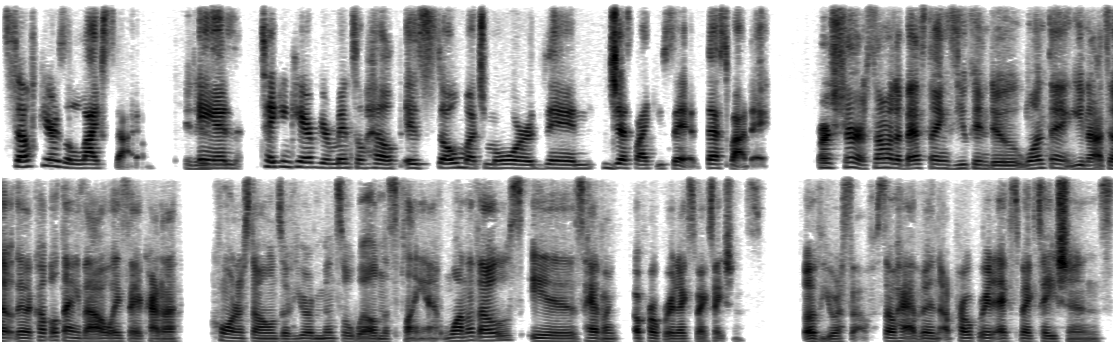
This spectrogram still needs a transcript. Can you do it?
self care is a lifestyle. And taking care of your mental health is so much more than just like you said, that spa day. For sure. Some of the best things you can do. One thing, you know, I tell there are a couple things I always say kind of cornerstones of your mental wellness plan. One of those is having appropriate expectations of yourself. So, having appropriate expectations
